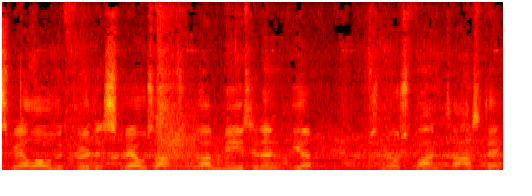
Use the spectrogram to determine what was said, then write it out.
Smell all the food. It smells absolutely amazing in here. It smells fantastic.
